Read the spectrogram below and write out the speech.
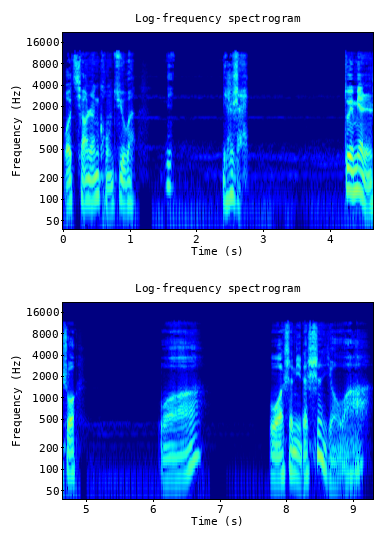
我强忍恐惧问：“你，你是谁？”对面人说：“我，我是你的室友啊。”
